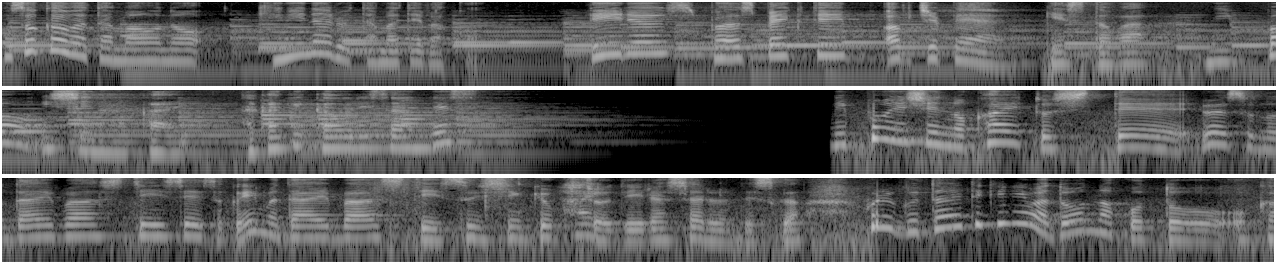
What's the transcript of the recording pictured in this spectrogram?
細川玉緒の気になる玉手箱。Leaders Perspective of Japan ゲストは日本維新の会高木香織さんです日本維新の会としていわゆるそのダイバーシティ政策今ダイバーシティ推進局長でいらっしゃるんですが、はい、これ具体的にはどんなことをお考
